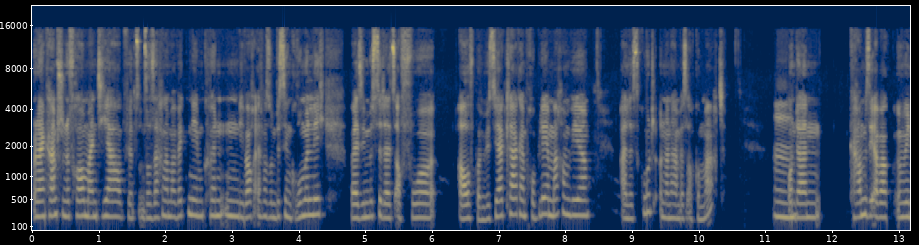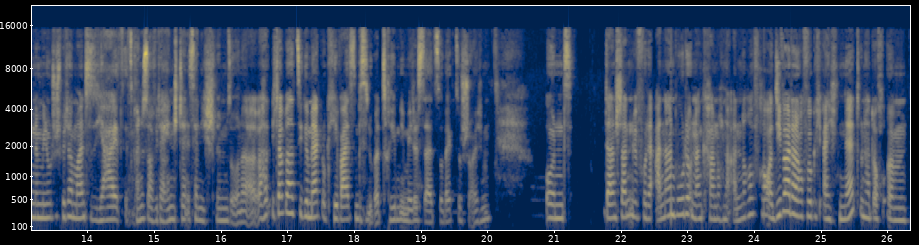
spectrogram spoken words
Und dann kam schon eine Frau und meinte, ja, ob wir uns unsere Sachen einmal wegnehmen könnten. Die war auch einfach so ein bisschen grummelig, weil sie müsste da jetzt auch vor aufbauen. Wir so, ja klar, kein Problem, machen wir. Alles gut. Und dann haben wir es auch gemacht. Mhm. Und dann kam sie aber irgendwie eine Minute später und meinte sie, ja, jetzt, jetzt könntest du auch wieder hinstellen, ist ja nicht schlimm so. Ne? Ich glaube, da hat sie gemerkt, okay, war jetzt ein bisschen übertrieben, die Mädels da jetzt so wegzuscheuchen. Und dann standen wir vor der anderen Bude und dann kam noch eine andere Frau. Und die war dann auch wirklich eigentlich nett und hat auch ähm,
